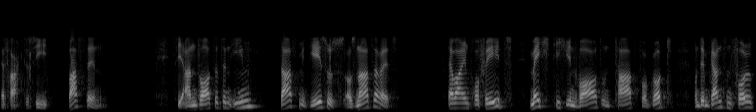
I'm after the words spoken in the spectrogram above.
Er fragte sie, was denn? Sie antworteten ihm, das mit Jesus aus Nazareth. Er war ein Prophet, mächtig in Wort und Tat vor Gott und dem ganzen Volk.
